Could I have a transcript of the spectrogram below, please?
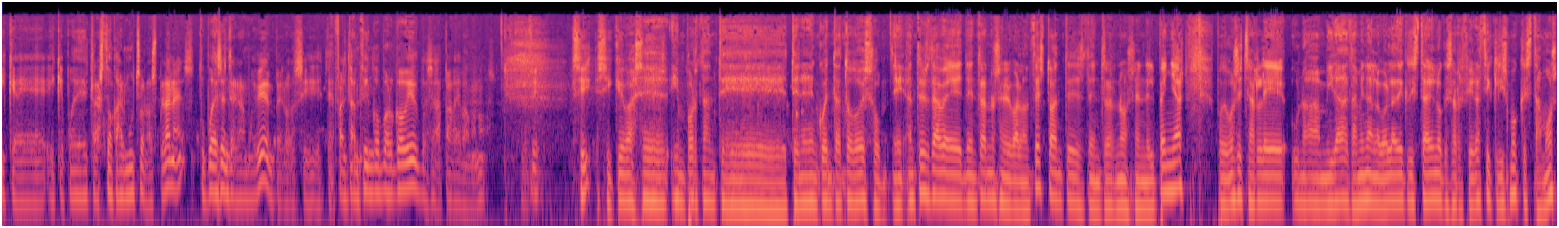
y que, y que puede trastocar mucho los planes. Tú puedes entrenar muy bien, pero si te faltan cinco por COVID, pues apaga y vámonos. Sí, sí que va a ser importante tener en cuenta todo eso. Eh, antes de, de entrarnos en el baloncesto, antes de entrarnos en el Peñas, podemos echarle una mirada también a la bola de cristal en lo que se refiere a ciclismo, que estamos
